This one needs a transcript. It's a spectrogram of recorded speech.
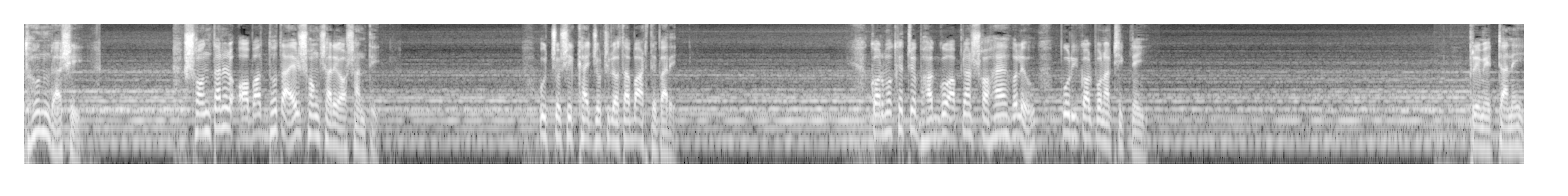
ধনু রাশি সন্তানের অবাধ্যতায় সংসারে অশান্তি। উচ্চশিক্ষায় জটিলতা বাড়তে পারে। কর্মক্ষেত্রে ভাগ্য আপনার সহায় হলেও পরিকল্পনা ঠিক নেই। প্রেমের টানে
